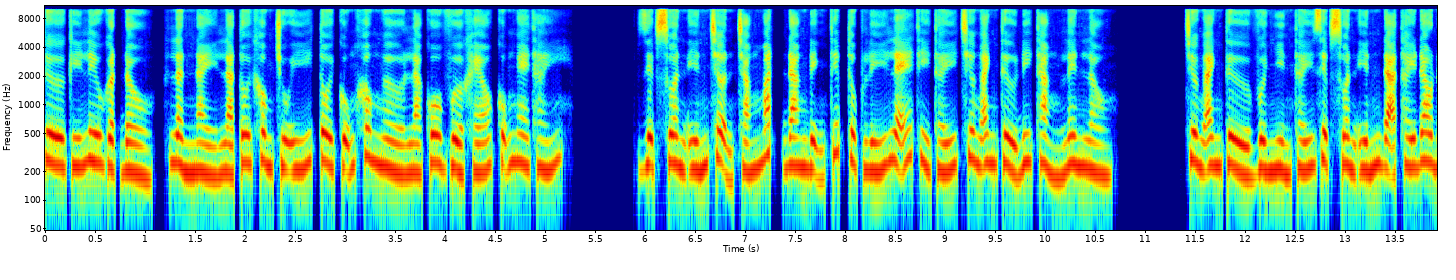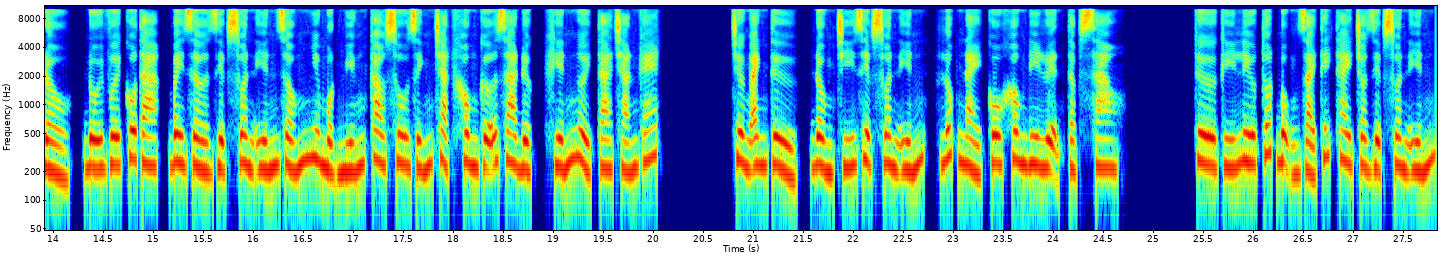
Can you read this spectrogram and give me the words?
Thư ký Lưu gật đầu, lần này là tôi không chú ý tôi cũng không ngờ là cô vừa khéo cũng nghe thấy. Diệp Xuân Yến trợn trắng mắt đang định tiếp tục lý lẽ thì thấy Trương Anh Tử đi thẳng lên lầu. Trương Anh Tử vừa nhìn thấy Diệp Xuân Yến đã thấy đau đầu, đối với cô ta, bây giờ Diệp Xuân Yến giống như một miếng cao su dính chặt không gỡ ra được, khiến người ta chán ghét. Trương Anh Tử, đồng chí Diệp Xuân Yến, lúc này cô không đi luyện tập sao? Thư ký lưu tốt bụng giải thích thay cho Diệp Xuân Yến,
